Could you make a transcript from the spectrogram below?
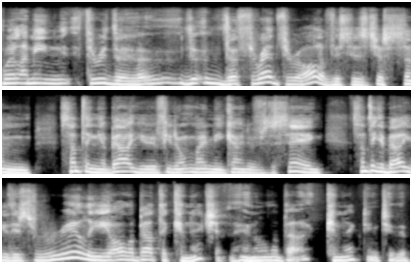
Well, I mean, through the, the, the thread through all of this is just some something about you, if you don't mind me kind of saying something about you that's really all about the connection and all about connecting to the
